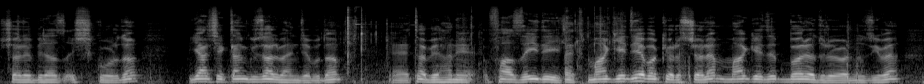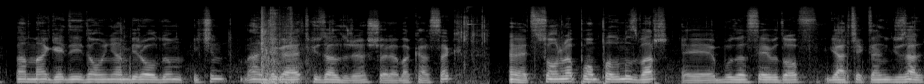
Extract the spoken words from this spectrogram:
Şöyle biraz ışık vurdu. Gerçekten güzel bence bu da. Ee, Tabi hani fazla iyi değil. Evet Mag 7'ye bakıyoruz şöyle. Mag 7 böyle duruyor gördüğünüz gibi. Ben Magedi'de oynayan biri olduğum için bence gayet güzel duruyor şöyle bakarsak. Evet sonra pompalımız var. Ee, bu da Saved Off. Gerçekten güzel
